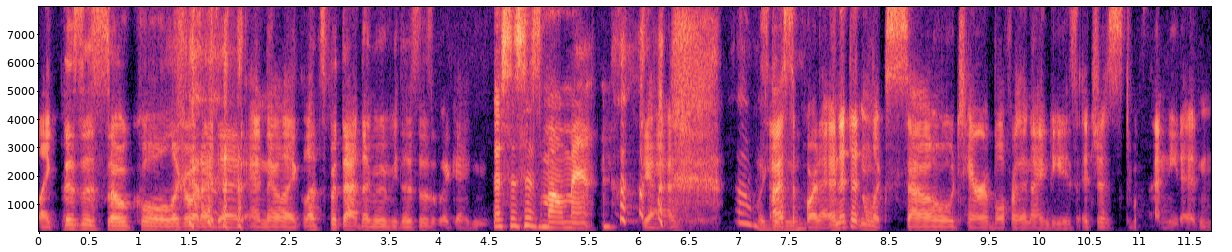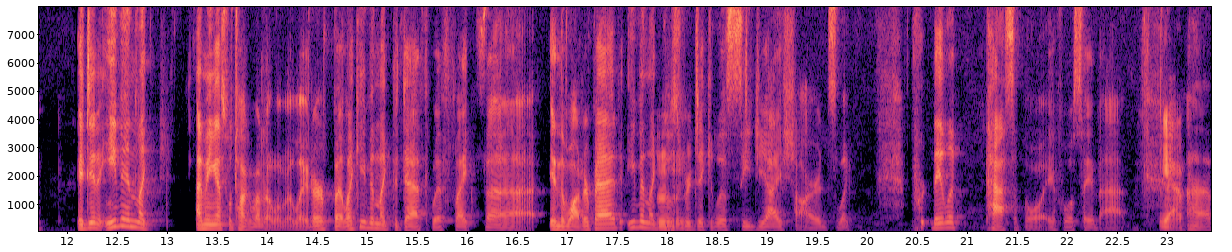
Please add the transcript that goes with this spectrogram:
"Like, this is so cool. Look at what I did," and they're like, "Let's put that in the movie. This is wicked." This is his moment. Yeah, Oh my so I support it, and it didn't look so terrible for the '90s. It just was unneeded. it didn't even like i mean I guess we'll talk about it a little bit later but like even like the death with like the in the waterbed even like those Mhm. ridiculous cgi shards like pr- they look passable if we'll say that Yeah, uh,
